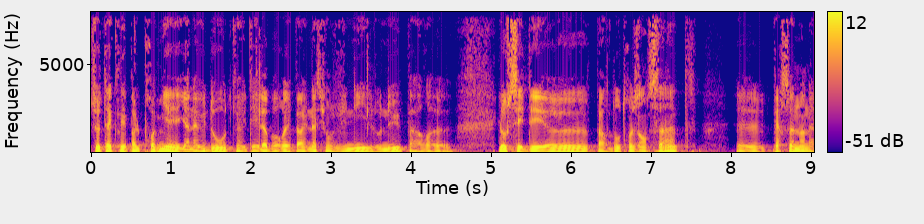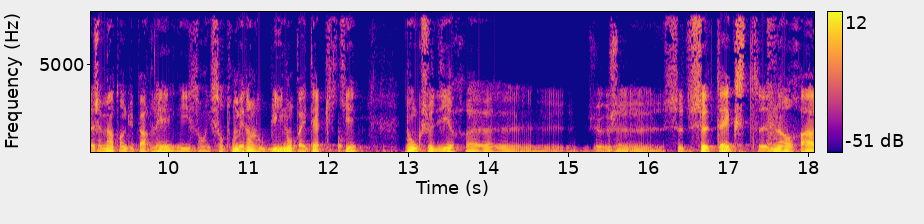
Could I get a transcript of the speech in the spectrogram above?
ce texte n'est pas le premier. Il y en a eu d'autres qui ont été élaborés par les Nations Unies, l'ONU, par l'OCDE, par d'autres enceintes. Euh, personne n'en a jamais entendu parler. Ils, ont, ils sont tombés dans l'oubli, n'ont pas été appliqués. Donc, je veux dire, euh, je, je, ce, ce, texte n'aura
